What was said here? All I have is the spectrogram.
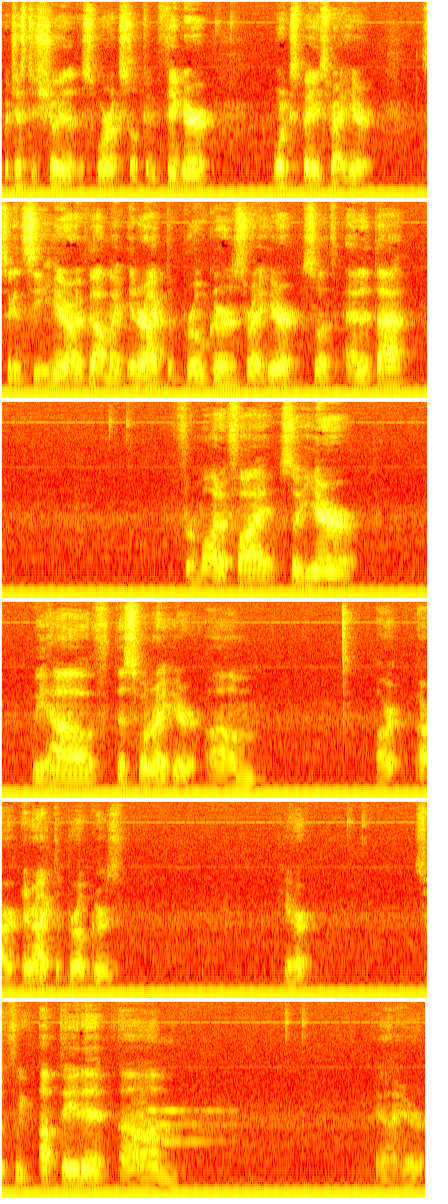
But just to show you that this works, so configure workspace right here. So you can see here, I've got my interactive brokers right here. So let's edit that for modify. So here we have this one right here. Um, our, our interactive brokers here. So if we update it, um, yeah, here,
